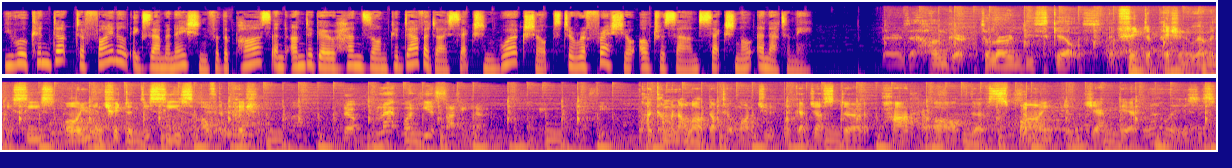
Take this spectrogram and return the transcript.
You will conduct a final examination for the pass and undergo hands on cadaver dissection workshops to refresh your ultrasound sectional anatomy. There's a hunger to learn these skills. Treat the patient who have a disease, or you can treat the disease of the patient. The black one here starting now quite common. A lot of doctors want to look at just the part of the spine, inject there. No, it's, just,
